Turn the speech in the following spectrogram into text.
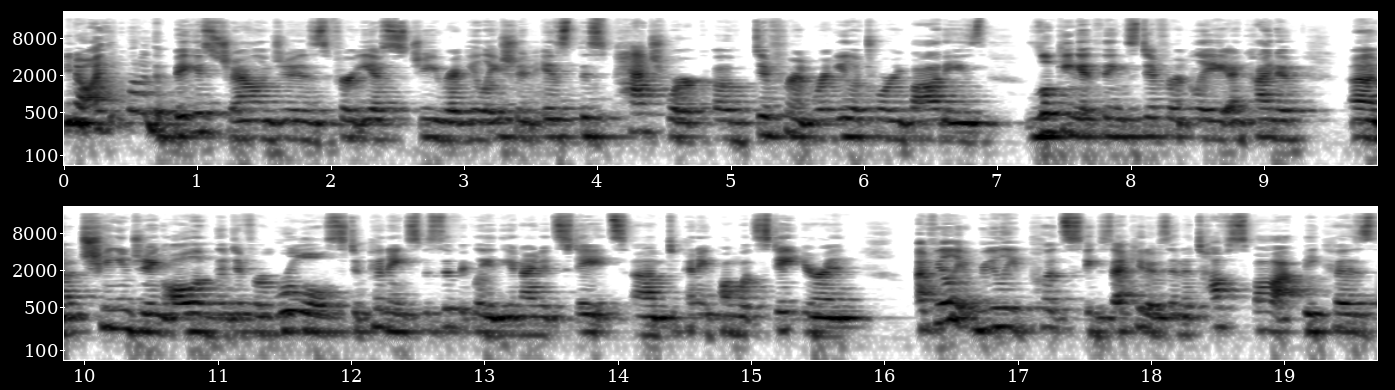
You know, I think one of the biggest challenges for ESG regulation is this patchwork of different regulatory bodies looking at things differently and kind of um, changing all of the different rules depending specifically in the United States, um, depending upon what state you're in. I feel it really puts executives in a tough spot because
